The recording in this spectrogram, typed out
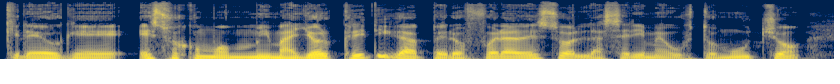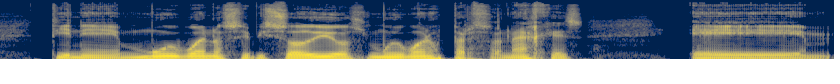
creo que eso es como mi mayor crítica, pero fuera de eso, la serie me gustó mucho. Tiene muy buenos episodios, muy buenos personajes. Em,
